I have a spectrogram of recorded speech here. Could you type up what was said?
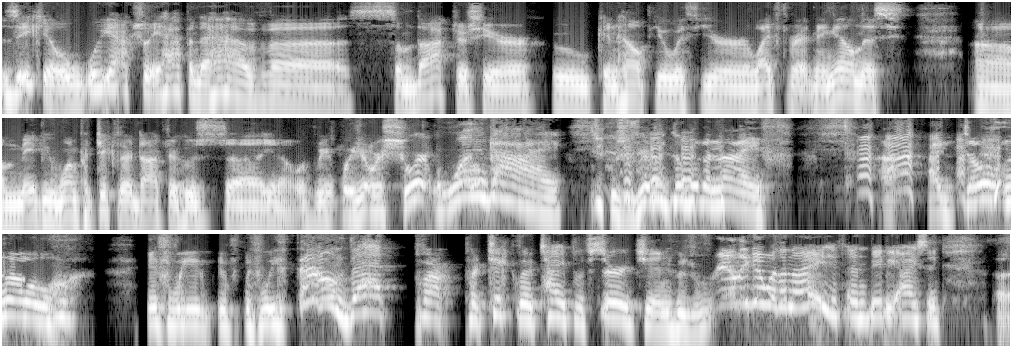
Ezekiel, we actually happen to have uh, some doctors here who can help you with your life threatening illness. Um, maybe one particular doctor who's, uh, you know, we, we're short one guy who's really good with a knife. I don't know if we if, if we found that particular type of surgeon who's really good with a knife and maybe icing, uh,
